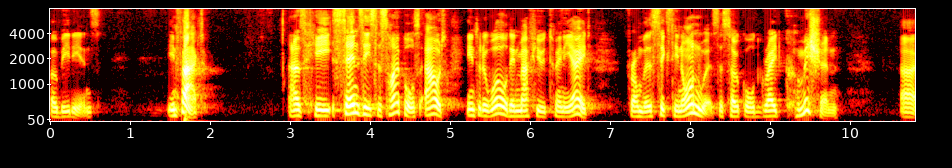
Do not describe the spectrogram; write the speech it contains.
obedience. In fact, as he sends his disciples out into the world in Matthew 28, from verse 16 onwards, the so called Great Commission, uh,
